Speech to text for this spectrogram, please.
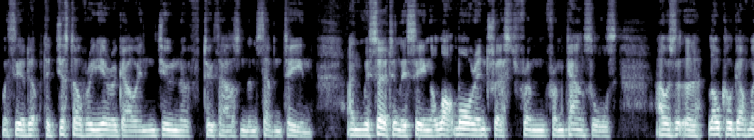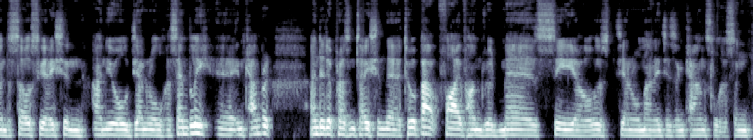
which they adopted just over a year ago in June of 2017. And we're certainly seeing a lot more interest from, from councils. I was at the Local Government Association annual General Assembly uh, in Canberra and did a presentation there to about 500 mayors, CEOs, general managers, and councillors. And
